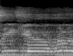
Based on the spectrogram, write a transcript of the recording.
take your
